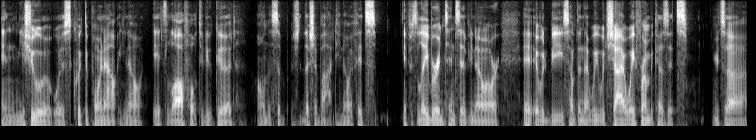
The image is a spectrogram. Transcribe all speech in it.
and Yeshua was quick to point out, you know, it's lawful to do good on the the Shabbat. You know, if it's if it's labor intensive, you know, or it, it would be something that we would shy away from because it's it's uh,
